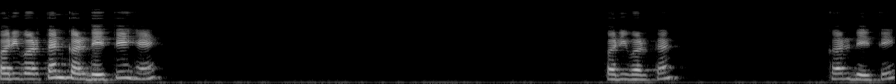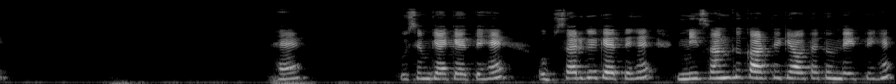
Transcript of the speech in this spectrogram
परिवर्तन कर देते हैं। परिवर्तन कर देते है उसे हम क्या कहते हैं? उपसर्ग कहते हैं। निसंक का अर्थ क्या होता है? तुम देखते हैं।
